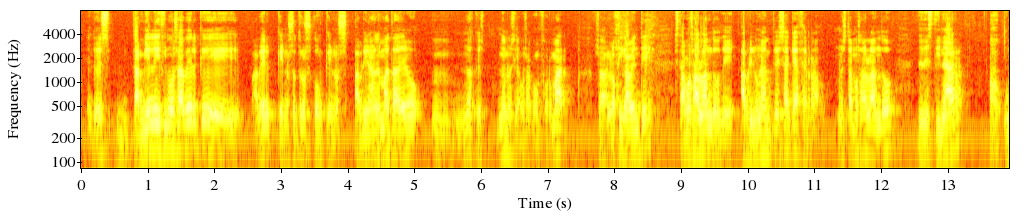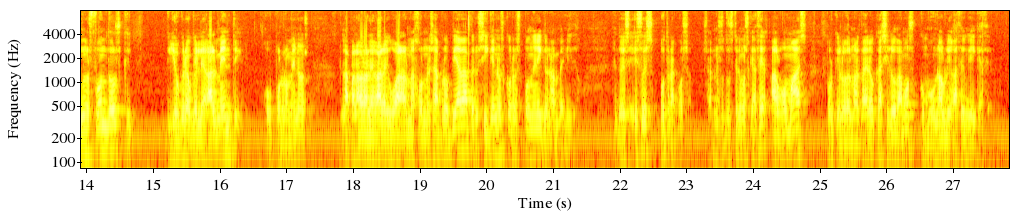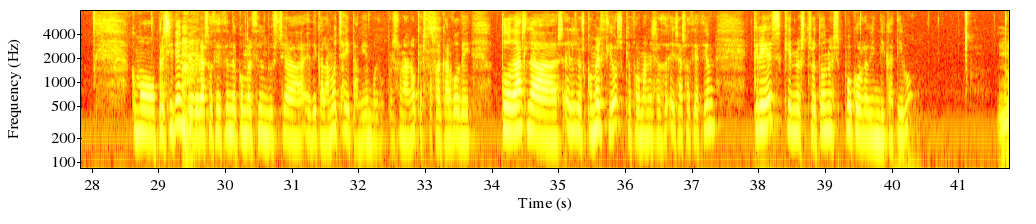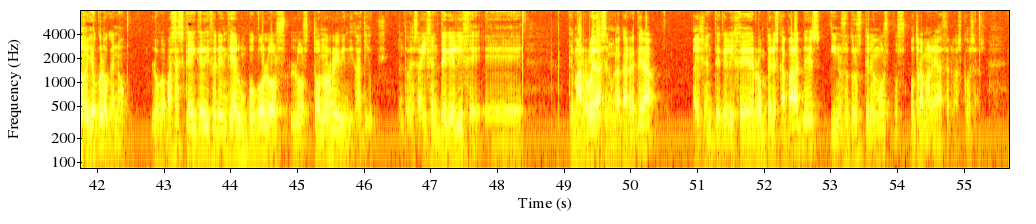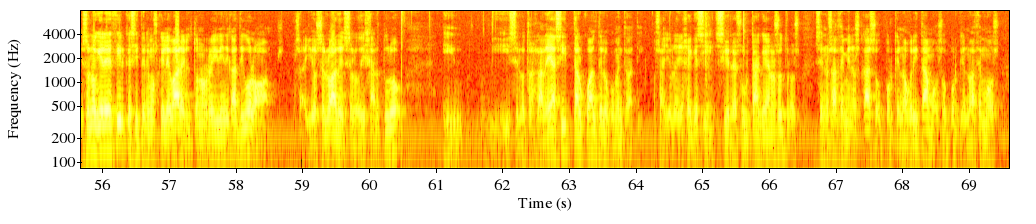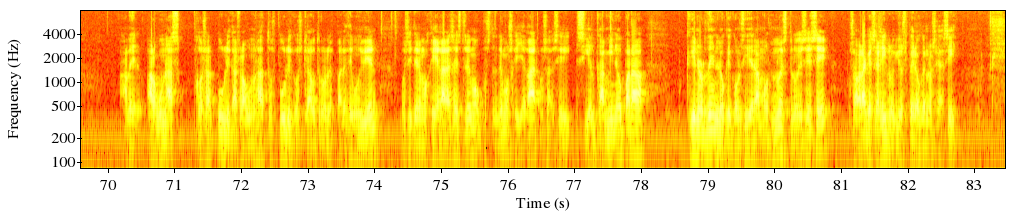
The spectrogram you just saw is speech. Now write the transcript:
Entonces, también le hicimos saber que, a ver, que nosotros con que nos abrieran el matadero mm, no es que no nos íbamos a conformar. O sea, lógicamente estamos hablando de abrir una empresa que ha cerrado. No estamos hablando de destinar unos fondos que yo creo que legalmente o por lo menos la palabra legal igual a lo mejor no es apropiada, pero sí que nos corresponden y que no han venido. Entonces, eso es otra cosa. O sea, nosotros tenemos que hacer algo más porque lo del matadero casi lo damos como una obligación que hay que hacer. Como presidente de la Asociación de Comercio e Industria de Calamocha y también bueno, persona ¿no? que estás al cargo de todos los comercios que forman esa, asociación, ¿crees que nuestro tono es poco reivindicativo? No, yo creo que no. Lo que pasa es que hay que diferenciar un poco los, los tonos reivindicativos. Entonces hay gente que elige eh, quemar ruedas en una carretera, hay gente que elige romper escaparates y nosotros tenemos pues, otra manera de hacer las cosas. Eso no quiere decir que si tenemos que elevar el tono reivindicativo lo hagamos. O sea, yo se lo, se lo dije a Arturo y, se lo trasladé así, tal cual te lo comento a ti. O sea, yo le dije que si, si resulta que a nosotros se nos hace menos caso porque no gritamos o porque no hacemos a ver, algunas cosas públicas o algunos actos públicos que a otros les parece muy bien, pues si tenemos que llegar a ese extremo, pues tendremos que llegar. O sea, si, si el camino para que nos den lo que consideramos nuestro es ese, pues habrá que seguirlo. Yo espero que no sea así.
